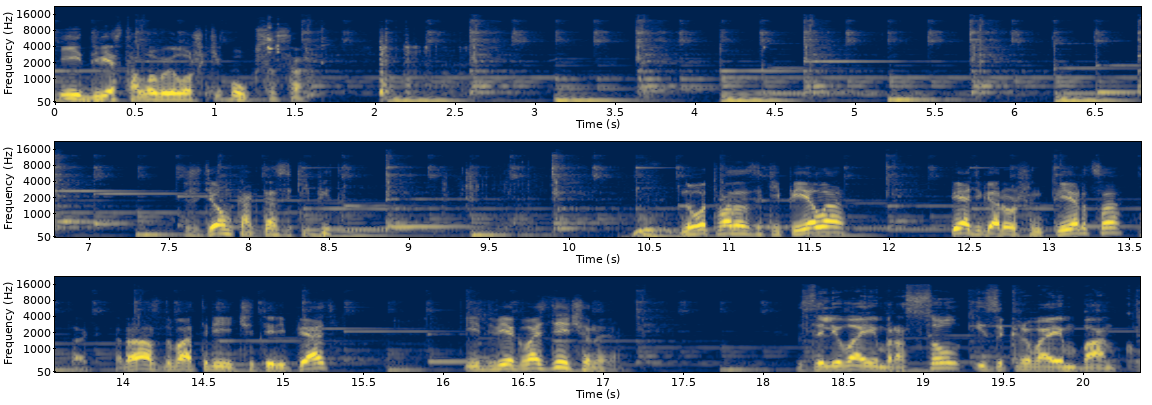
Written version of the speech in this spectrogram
И 2 столовые ложки уксуса. Ждем, когда закипит. Ну вот вода закипела. 5 горошин перца. Так, раз, два, три, четыре, пять. И две гвоздичины. Заливаем рассол и закрываем банку.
